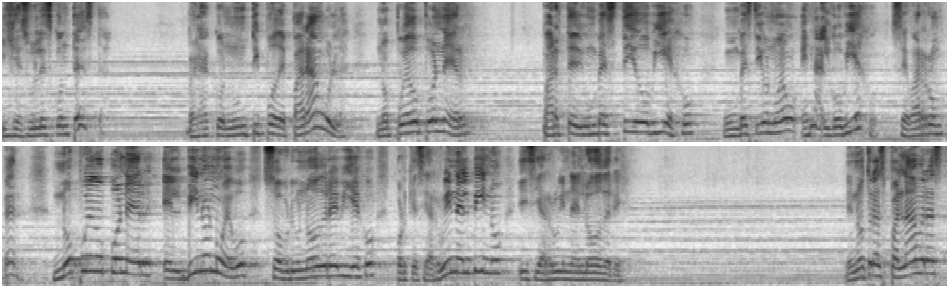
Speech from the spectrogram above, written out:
Y Jesús les contesta, ¿verdad? Con un tipo de parábola. No puedo poner parte de un vestido viejo un vestido nuevo en algo viejo, se va a romper. No puedo poner el vino nuevo sobre un odre viejo porque se arruina el vino y se arruina el odre. En otras palabras,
